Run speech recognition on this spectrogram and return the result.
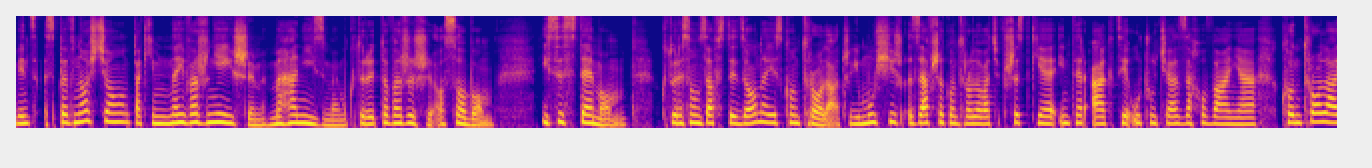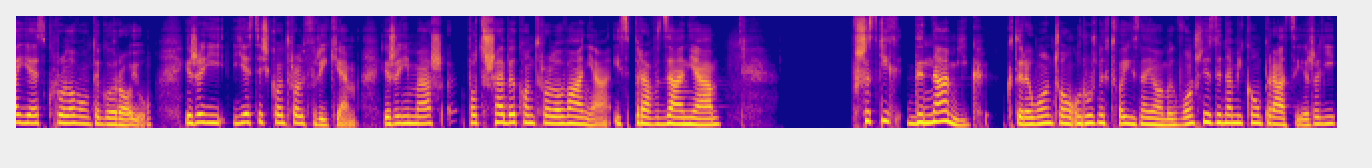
Więc z pewnością takim najważniejszym mechanizmem, który towarzyszy osobom i systemom, które są zawstydzone, jest kontrola. Czyli musisz zawsze kontrolować wszystkie interakcje, uczucia, zachowania. Kontrola jest królową tego roju. Jeżeli jesteś kontrol freakiem, jeżeli masz potrzebę kontrolowania i sprawdzania, wszystkich dynamik, które łączą różnych Twoich znajomych, włącznie z dynamiką pracy. Jeżeli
